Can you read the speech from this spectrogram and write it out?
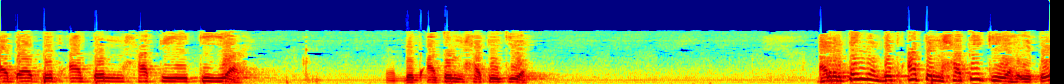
ada bid'atun hakikiyah. Bid'atun hakikiyah. Artinya bid'atun hakikiyah itu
